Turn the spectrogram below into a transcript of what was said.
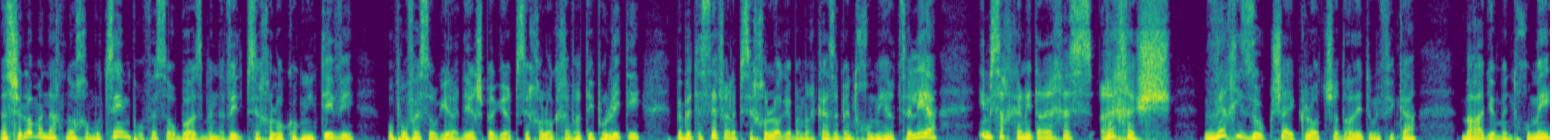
אז שלום, אנחנו החמוצים, פרופסור בועז בן דוד, פסיכולוג קוגניטיבי, ופרופסור גלעד הירשברגר, פסיכולוג חברתי פוליטי, בבית הספר לפסיכולוגיה במרכז הבינתחומי הרצליה, עם שחקנית הרכס, רכש וחיזוק שי קלוט, שדרנית ומפיקה ברדיו בינתחומי.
